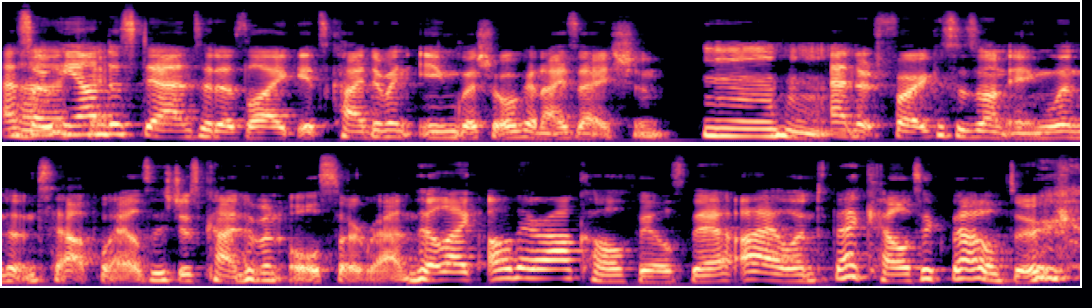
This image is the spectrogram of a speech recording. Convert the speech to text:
And so he understands it as like, it's kind of an English organisation, mm-hmm. and it focuses on England and South Wales is just kind of an also ran. They're like, oh, there are coalfields there, Ireland, they're Celtic, that'll do.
